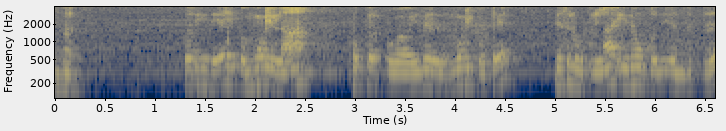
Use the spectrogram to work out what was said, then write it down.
இங்க கொதிக்குதே. இப்போ மூடிடலாம். குக்கர் போ இது மூடி போட்டு விசில் விட்டுடலாம். இதுவும் கொதி வந்துடுது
